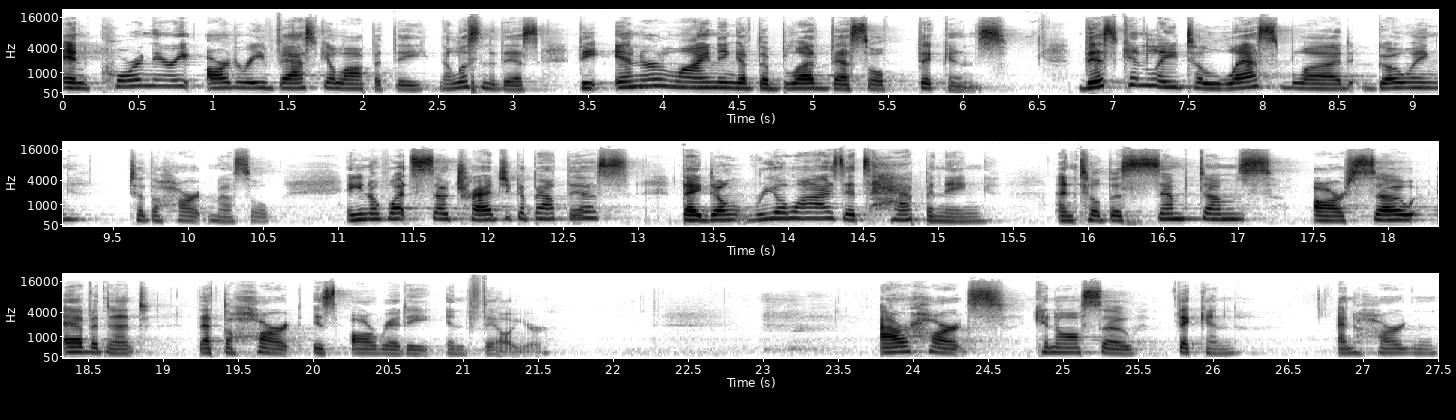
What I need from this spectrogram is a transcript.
And coronary artery vasculopathy, now listen to this, the inner lining of the blood vessel thickens. This can lead to less blood going to the heart muscle. And you know what's so tragic about this? They don't realize it's happening until the symptoms are so evident that the heart is already in failure. Our hearts can also thicken and harden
